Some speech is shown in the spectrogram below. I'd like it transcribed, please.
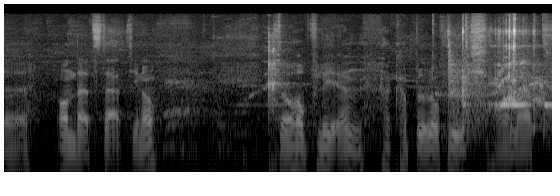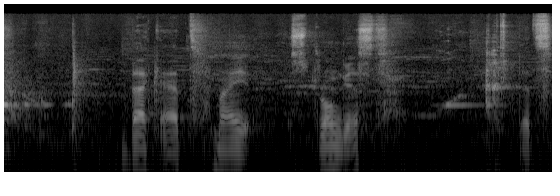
uh, uh, on that stat you know so hopefully in a couple of weeks I'm at back at my strongest. That's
